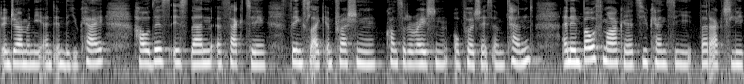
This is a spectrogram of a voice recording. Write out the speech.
in Germany and in the UK, how this is then affecting things like impression, consideration or purchase intent. And in both markets you can see that actually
